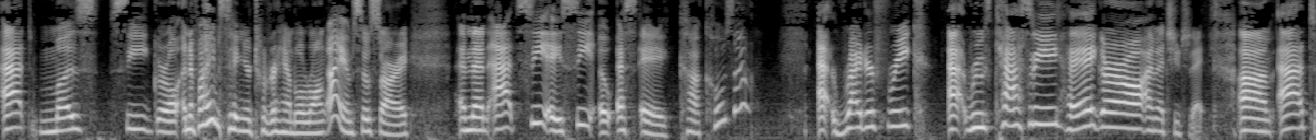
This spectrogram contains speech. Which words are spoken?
at Muzzy Girl. And if I am saying your Twitter handle wrong, I am so sorry. And then at C A C O S A Kakosa at Writer Freak at Ruth Cassidy. Hey girl, I met you today. Um, at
